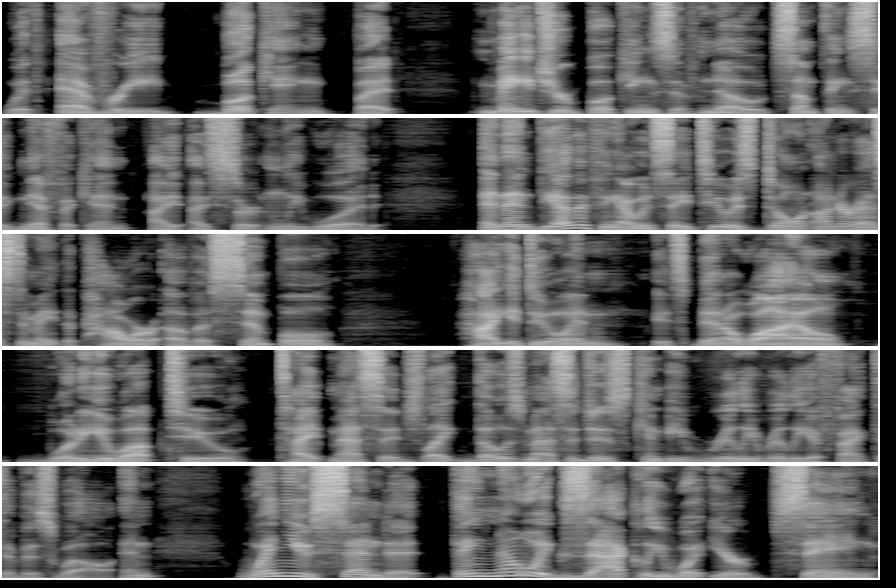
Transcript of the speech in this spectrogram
with every booking, but major bookings of note, something significant, I, I certainly would. And then the other thing I would say too is don't underestimate the power of a simple, how you doing? It's been a while. What are you up to? type message. Like those messages can be really, really effective as well. And when you send it, they know exactly what you're saying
